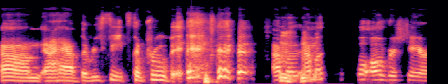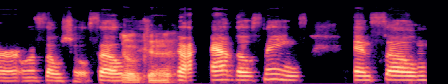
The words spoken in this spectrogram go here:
Um, I have the receipts to prove it. I'm a, I'm a oversharer on social. So okay. You know, I have those things. And so,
